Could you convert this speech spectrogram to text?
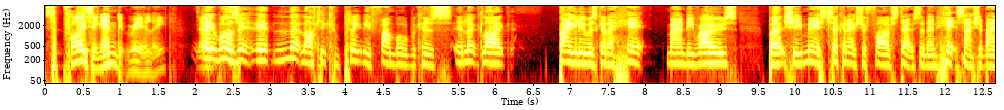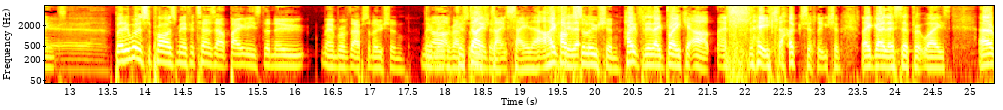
surprising ending, really. Um, it was. It, it looked like it completely fumbled because it looked like Bayley was going to hit Mandy Rose, but she missed, took an extra five steps, and then hit Sasha Banks. But it wouldn't surprise me if it turns out Bayley's the new member of the Absolution. New Oh, leader of just don't don't say that. Hopefully, Hug Solution. hopefully they break it up and they hug solution. They go their separate ways. Uh,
